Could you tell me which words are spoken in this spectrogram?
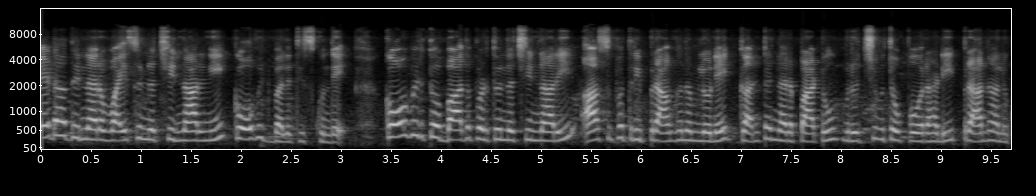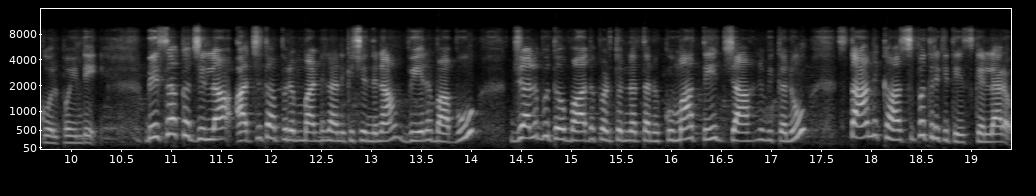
ఏడాదిన్నర వయసున్న చిన్నారిని కోవిడ్ బలి తీసుకుంది. కోవిడ్తో బాధపడుతున్న చిన్నారి ఆసుపత్రి ప్రాంగణంలోనే గంటన్నర పాటు మృత్యువుతో పోరాడి ప్రాణాలు కోల్పోయింది. విశాఖ జిల్లా అచ్యుతాపురం మండలానికి చెందిన వీరబాబు జలుబుతో బాధపడుతున్న తన కుమార్తె జాహ్నవికను స్థానిక ఆసుపత్రికి తీసుకెళ్ళారు.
